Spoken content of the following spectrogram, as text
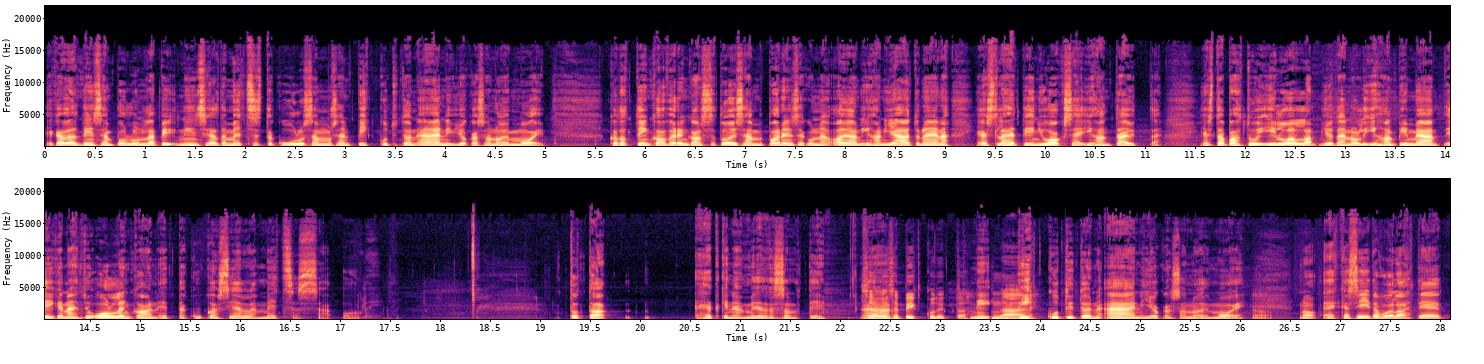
ja käveltiin sen polun läpi, niin sieltä metsästä kuului semmoisen pikkutytön ääni, joka sanoi moi. Katsottiin kaverin kanssa toisiamme parin sekunnin ajan ihan jäätyneenä ja sitten lähdettiin juokseen ihan täyttä. Ja se tapahtui illalla, joten oli ihan pimeää, eikä nähty ollenkaan, että kuka siellä metsässä oli. Tota, hetkinen, mitä tässä sanottiin? Siellä Ää, oli se pikkutyttö. niin, ääni. pikkutytön ääni, joka sanoi moi. Joo. No ehkä siitä voi lähteä, että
